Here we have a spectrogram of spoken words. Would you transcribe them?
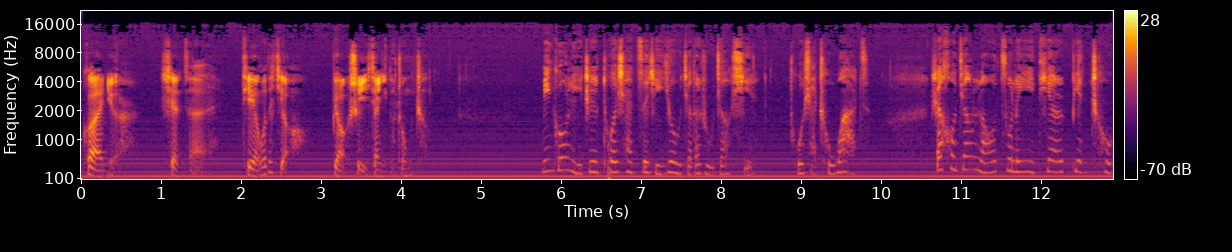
乖女儿，现在舔我的脚，表示一下你的忠诚。民工李治脱下自己右脚的乳胶鞋，脱下臭袜子。然后将劳作了一天而变臭、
